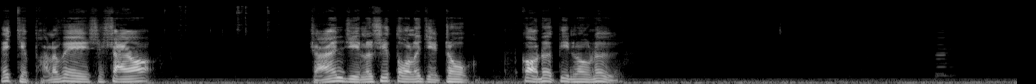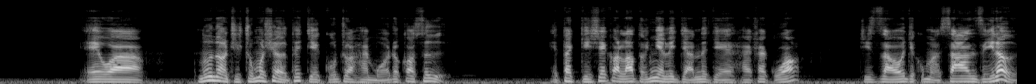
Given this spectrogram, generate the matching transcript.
Để chỉ phá về sẽ sai ó, đó chẳng gì là sẽ to là chị trâu có được tin lâu nữa. Em wa nó nó chỉ chúng mà sợ thế chị của cho hai mùa đó có sự ê ta kỹ sẽ có lão tổ nhiên lên chẳng là chị hai khai quá. Chỉ giàu chị cũng mà san gì đâu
